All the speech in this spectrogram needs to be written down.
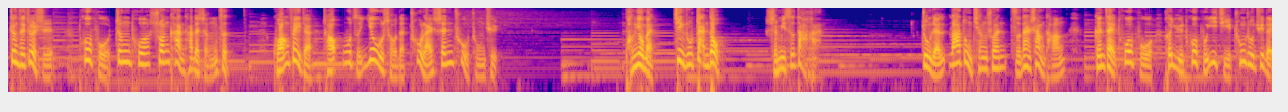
正在这时，托普挣脱拴看他的绳子，狂吠着朝屋子右手的处栏深处冲去。朋友们，进入战斗！史密斯大喊。众人拉动枪栓，子弹上膛，跟在托普和与托普一起冲出去的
